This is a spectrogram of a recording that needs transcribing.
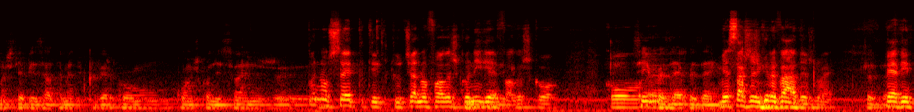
mas teve exatamente que ver com, com as condições. eh, Pois não sei, porque tu já não falas com ninguém, falas com, com Sim, pois é, eh, pois é. mensagens gravadas, não é? quer dizer, Pedem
